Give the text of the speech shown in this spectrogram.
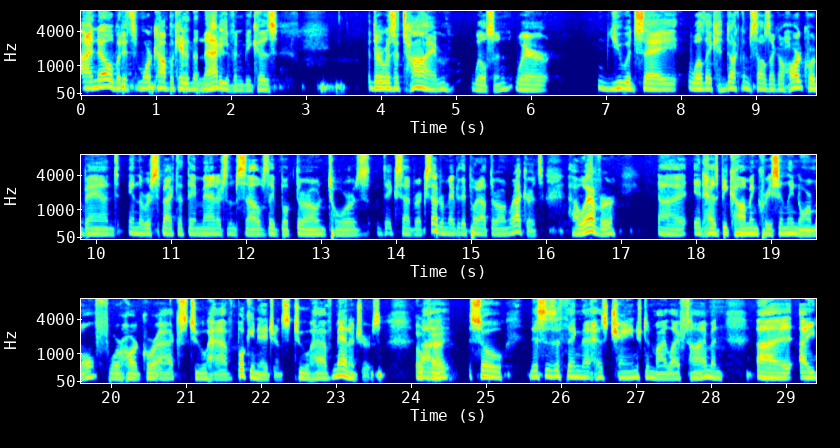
I know, but it's more complicated than that, even because there was a time, Wilson, where you would say, well, they conduct themselves like a hardcore band in the respect that they manage themselves, they book their own tours, et cetera, et cetera. Maybe they put out their own records. However, uh, it has become increasingly normal for hardcore acts to have booking agents, to have managers. Okay. Uh, so this is a thing that has changed in my lifetime, and uh, I,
